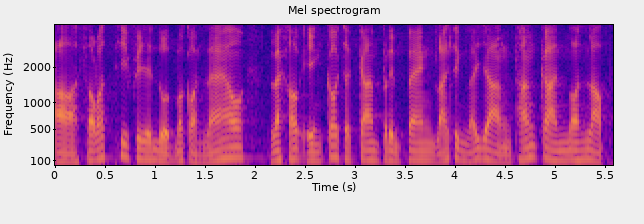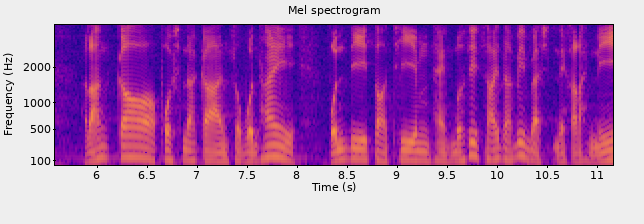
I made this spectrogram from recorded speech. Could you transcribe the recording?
อาสล็อตที่เฟยนูดมาก่อนแล้ว และเขาเองก็จัดการเปลี่ยนแปลงหลายสิ่งหลายอย่าง ทั้งการนอนหลับร่างก็โภชนาการส่งผลให้ผลดีต่อทีมแห่งเมอร์ซี่ไซด์ดาร์บี้แมชในครั้งนี้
